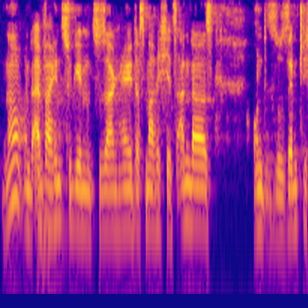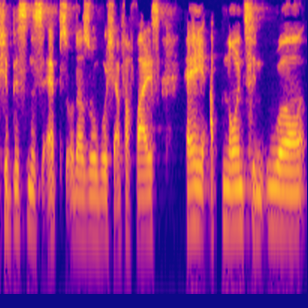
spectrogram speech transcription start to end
ne? und einfach hinzugehen und zu sagen, hey, das mache ich jetzt anders und so sämtliche Business-Apps oder so, wo ich einfach weiß, hey, ab 19 Uhr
